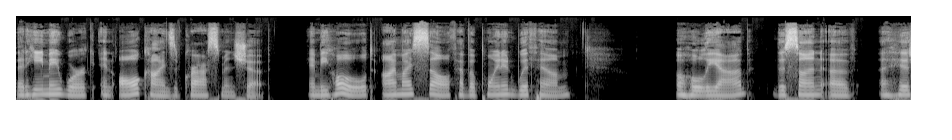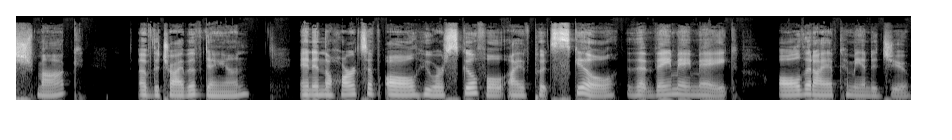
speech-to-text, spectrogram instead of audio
that he may work in all kinds of craftsmanship. And behold, I myself have appointed with him Aholiab, the son of Ahishmach of the tribe of Dan. And in the hearts of all who are skillful, I have put skill, that they may make all that I have commanded you.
